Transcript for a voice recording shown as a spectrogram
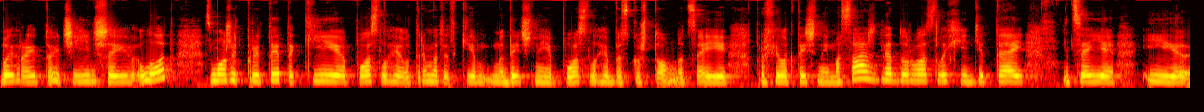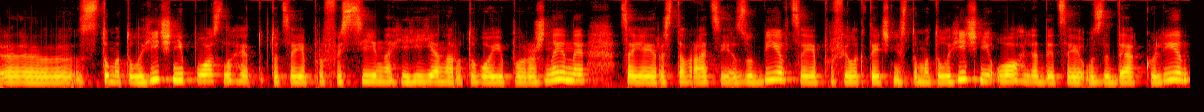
виграють той чи інший лот, зможуть пройти такі послуги, отримати такі медичні послуги безкоштовно. Це і профілактичний масаж для дорослих і дітей, це є і е, стоматологічні послуги, тобто це є професійна гігієна ротової порожнини, це є і реставрація зубів, це є профілактичні стоматологічні огляди, це є УЗД колін,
